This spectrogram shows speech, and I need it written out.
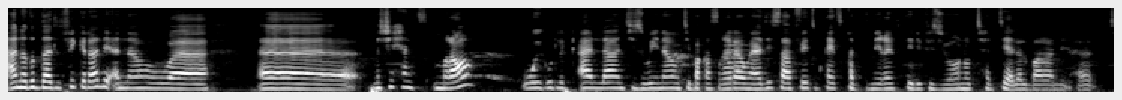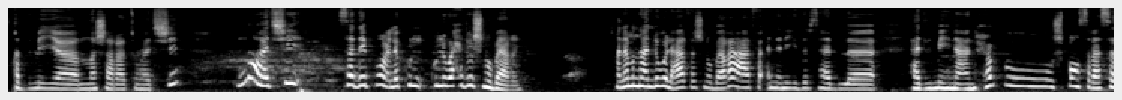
أنا ضد هذه الفكرة لأنه آه آه ماشي حنت مرأة. ويقول لك آه لا انت زوينة وانت باقا صغيرة وهذه صافي تبقاي تقدمي غير في التلفزيون وتحدثي على البرامج تقدمي النشرات وهذا الشيء. Non هذا الشيء ça dépend على كل كل واحد وشنو باغي. أنا من الأول عارفة شنو باغا عارفة أنني درت هاد هاد المهنة عن حب و je pense راه ça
